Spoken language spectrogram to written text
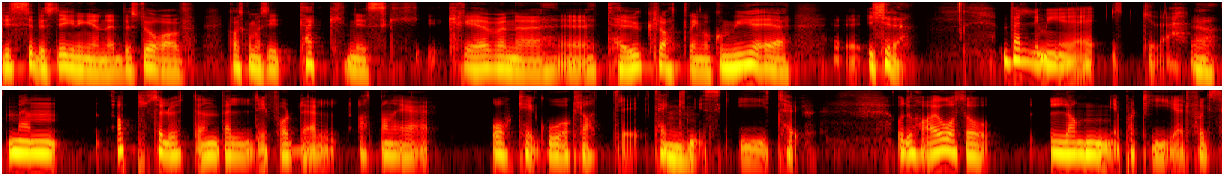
disse bestigningene består av hva skal man si, teknisk krevende eh, tauklatring, og hvor mye er eh, ikke det? Veldig mye er ikke det. Ja. Men absolutt en veldig fordel at man er ok god å klatre teknisk i tau. Og du har jo også lange partier, f.eks.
